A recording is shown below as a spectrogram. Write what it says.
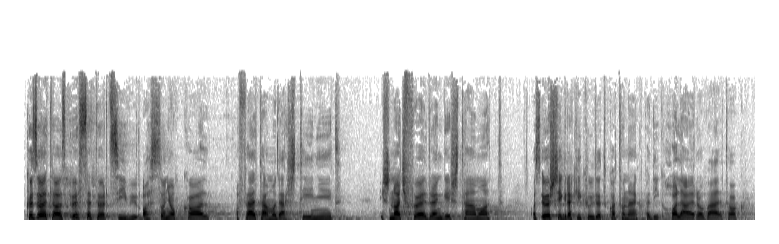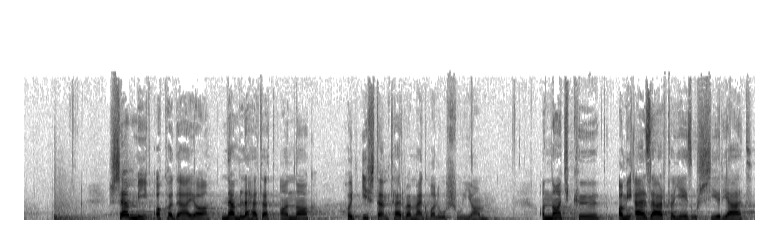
Közölte az összetört szívű asszonyokkal a feltámadás tényét, és nagy földrengés támadt, az őrségre kiküldött katonák pedig halálra váltak. Semmi akadálya nem lehetett annak, hogy Isten terve megvalósuljon. A nagy kő, ami elzárta Jézus sírját,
